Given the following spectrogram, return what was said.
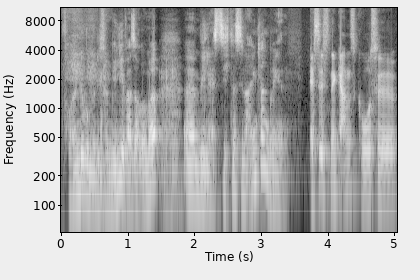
Freunde, wo man die Familie, was auch immer, mhm. äh, wie lässt sich das in Einklang bringen? Es ist eine ganz große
